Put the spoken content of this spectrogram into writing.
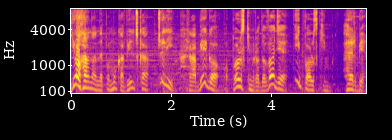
Johanna Nepomuka Wilczka, czyli hrabiego o polskim rodowodzie i polskim herbie.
